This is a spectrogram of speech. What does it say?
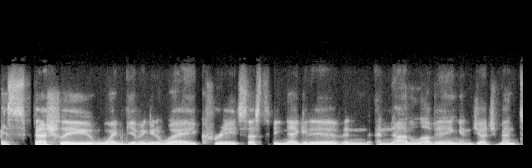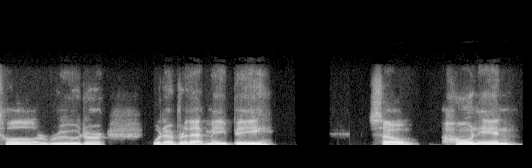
especially when giving it away creates us to be negative and, and non-loving and judgmental or rude or whatever that may be. So hone in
